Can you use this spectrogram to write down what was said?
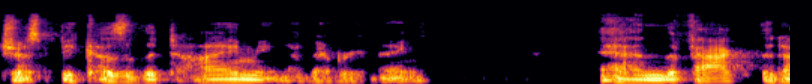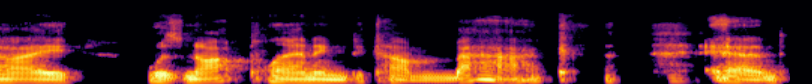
just because of the timing of everything. And the fact that I was not planning to come back and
